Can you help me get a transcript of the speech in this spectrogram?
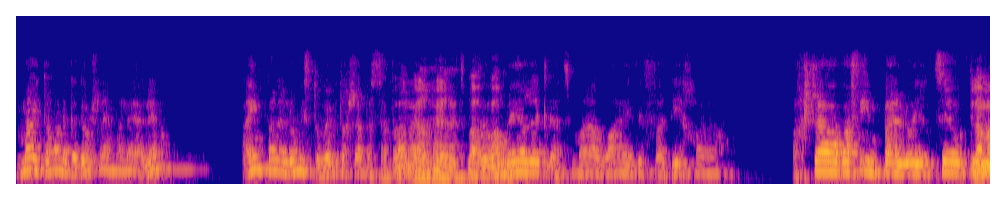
מה היתרון הגדול שלהם עלי- עלינו? האימפלה לא מסתובבת עכשיו לא בסוואנה, מהרהרת בעבר. ואומרת לעצמה, וואי, איזה פדיחה. עכשיו אף אימפל לא ירצה אותי. למה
